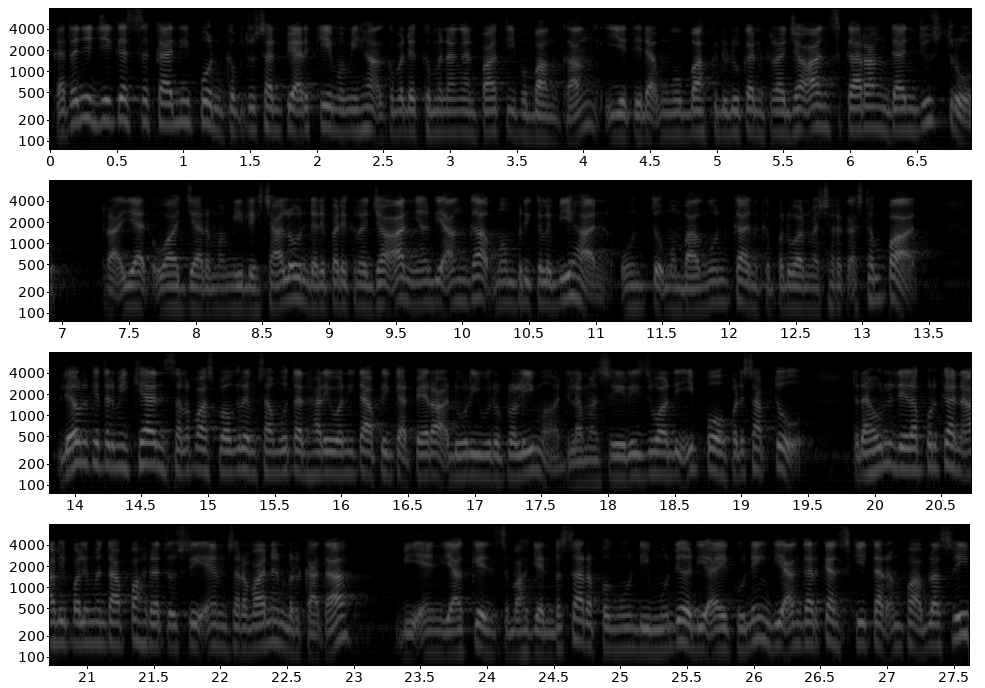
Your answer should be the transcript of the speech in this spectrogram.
Katanya jika sekalipun keputusan PRK memihak kepada kemenangan parti pembangkang, ia tidak mengubah kedudukan kerajaan sekarang dan justru rakyat wajar memilih calon daripada kerajaan yang dianggap memberi kelebihan untuk membangunkan keperluan masyarakat setempat. Beliau berkata demikian selepas program sambutan Hari Wanita Peringkat Perak 2025 di Laman Seri Rizwan di Ipoh pada Sabtu. Terdahulu dilaporkan Ahli Parlimen Tapah Datuk Seri M. Saravanan berkata, BN yakin sebahagian besar pengundi muda di Air Kuning dianggarkan sekitar 14,000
